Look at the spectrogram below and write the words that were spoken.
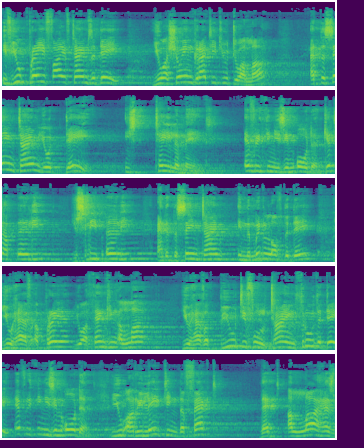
If you pray five times a day, you are showing gratitude to Allah. At the same time, your day is tailor made. Everything is in order. Get up early, you sleep early, and at the same time, in the middle of the day, you have a prayer, you are thanking Allah, you have a beautiful time through the day, everything is in order. You are relating the fact that Allah has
